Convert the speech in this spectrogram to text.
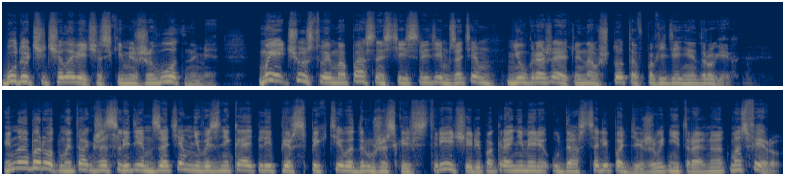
Будучи человеческими животными, мы чувствуем опасности и следим за тем, не угрожает ли нам что-то в поведении других – и наоборот, мы также следим за тем, не возникает ли перспектива дружеской встречи или, по крайней мере, удастся ли поддерживать нейтральную атмосферу.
